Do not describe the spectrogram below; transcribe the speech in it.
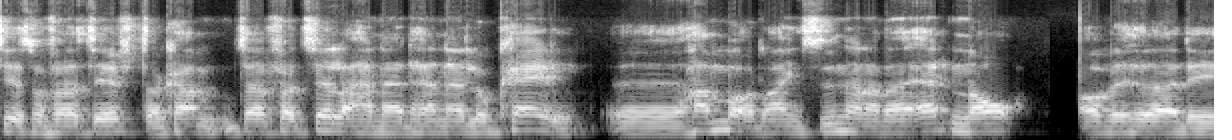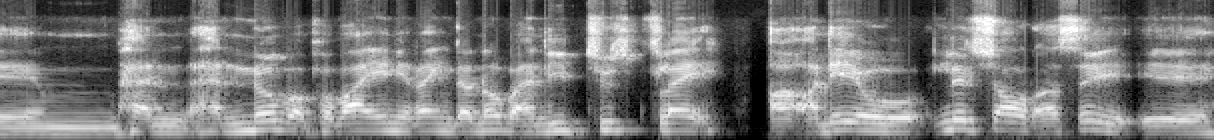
det er så først efter kampen, der fortæller han, at han er lokal øh, Hamburg-dreng, siden han har været 18 år, og hvad hedder det, øh, han, han nubber på vej ind i ringen, der nubber han lige et tysk flag, og, og det er jo lidt sjovt at se øh,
